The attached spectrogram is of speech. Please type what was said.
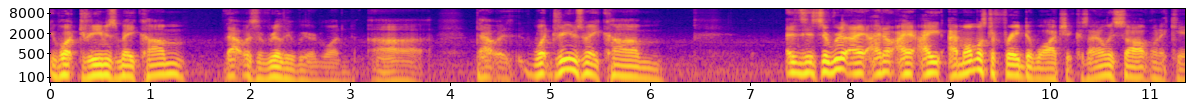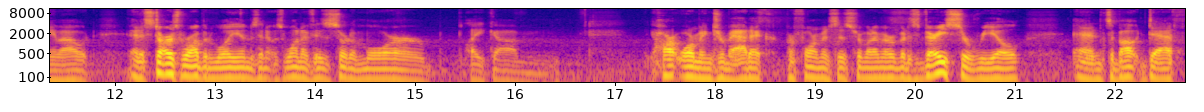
what dreams may come, that was a really weird one. Uh, that was what dreams may come. It's, it's a real. I, I don't. I, I I'm almost afraid to watch it because I only saw it when it came out, and it stars Robin Williams, and it was one of his sort of more like um, heartwarming, dramatic performances from what I remember. But it's very surreal, and it's about death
